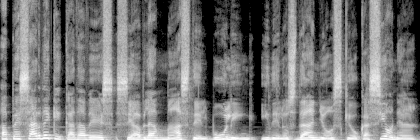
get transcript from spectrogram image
A pesar de que cada vez se habla más del bullying y de los daños que ocasiona,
